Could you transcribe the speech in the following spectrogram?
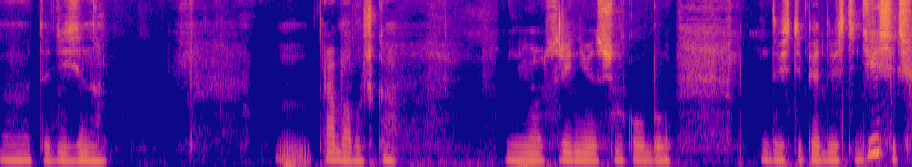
э, это Дизина. Прабабушка, у нее средний вес щенков был 205-210.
